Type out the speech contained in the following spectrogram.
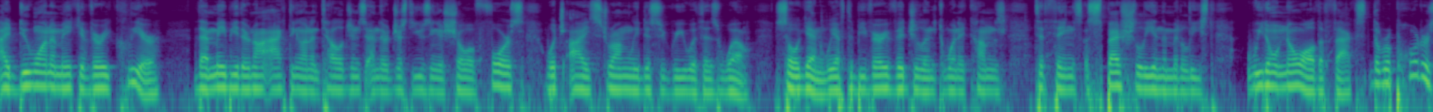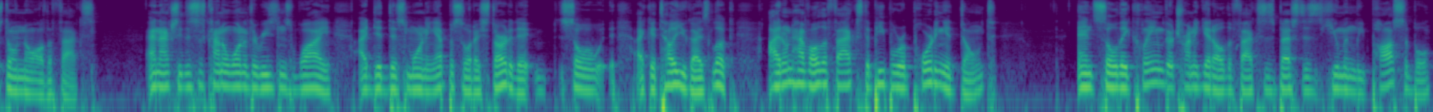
I do want to make it very clear that maybe they're not acting on intelligence and they're just using a show of force, which I strongly disagree with as well. So, again, we have to be very vigilant when it comes to things, especially in the Middle East. We don't know all the facts, the reporters don't know all the facts. And actually, this is kind of one of the reasons why I did this morning episode. I started it so I could tell you guys look, I don't have all the facts, the people reporting it don't. And so they claim they're trying to get all the facts as best as humanly possible.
